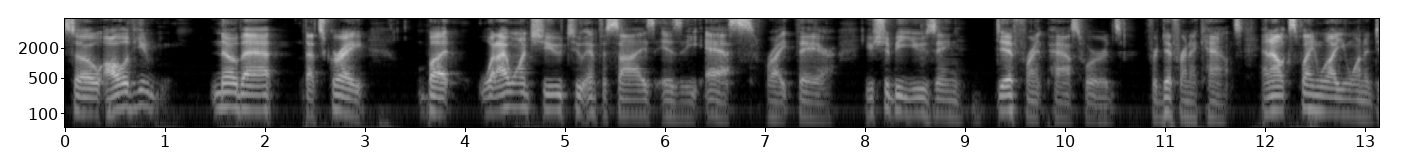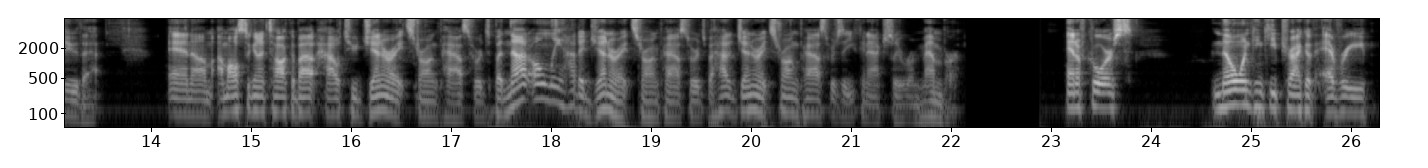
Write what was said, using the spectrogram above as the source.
So all of you know that. That's great. But what I want you to emphasize is the S right there. You should be using different passwords for different accounts. And I'll explain why you want to do that. And um, I'm also going to talk about how to generate strong passwords, but not only how to generate strong passwords, but how to generate strong passwords that you can actually remember. And of course, no one can keep track of every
